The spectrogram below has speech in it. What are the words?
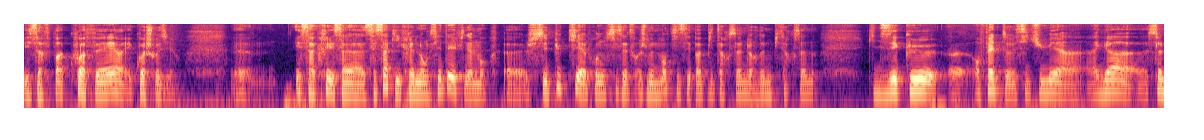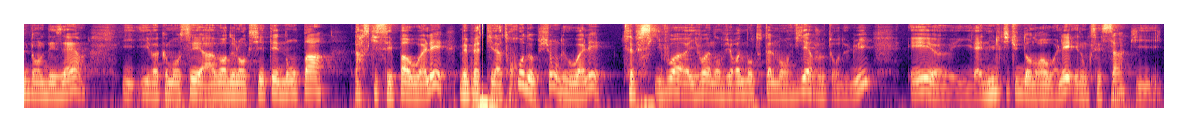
ils savent pas quoi faire et quoi choisir. Euh, et ça crée, ça, c'est ça qui crée de l'anxiété finalement. Euh, je sais plus qui a prononcé cette fois. Je me demande si c'est pas Peterson, Jordan Peterson, qui disait que, euh, en fait, si tu mets un, gars seul dans le désert, il, va commencer à avoir de l'anxiété, non pas parce qu'il sait pas où aller, mais parce qu'il a trop d'options de où aller. C'est parce qu'il voit, il voit un environnement totalement vierge autour de lui, et euh, il a une multitude d'endroits où aller, et donc c'est ça qui,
